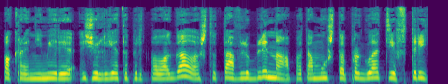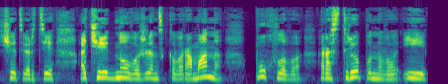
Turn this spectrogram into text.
По крайней мере, Жюльетта предполагала, что та влюблена, потому что, проглотив три четверти очередного женского романа, пухлого, растрепанного и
